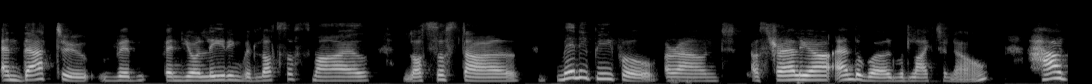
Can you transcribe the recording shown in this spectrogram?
And that too, when, when you're leading with lots of smile, lots of style. Many people around Australia and the world would like to know how,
